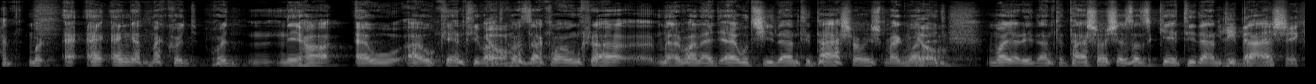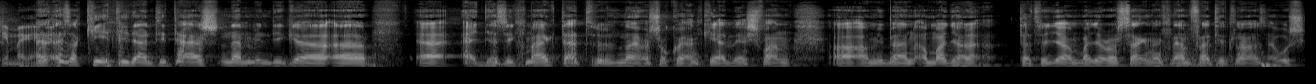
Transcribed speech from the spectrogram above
Hát most e-, e- engedd meg, hogy, hogy néha EU, EU-ként hivatkozzak Jó. magunkra, mert van egy EU-s identitásom is, meg van Jó. egy magyar identitásom, és ez az két identitás, ez a két identitás nem mindig uh, uh, uh, egyezik meg, tehát nagyon sok olyan kérdés van, uh, amiben a magyar, tehát ugye a Magyarországnak nem feltétlenül az EU-s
